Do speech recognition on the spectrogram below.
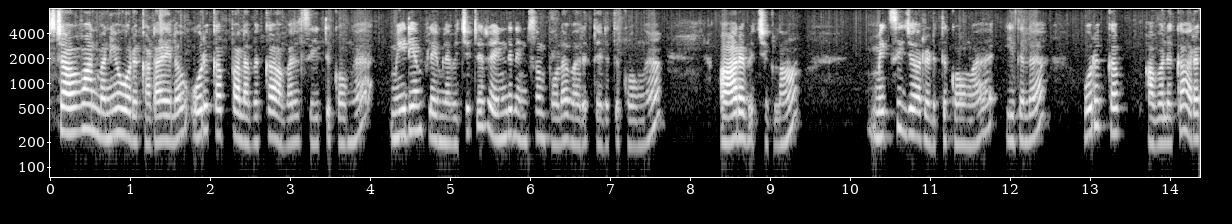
ஸ்டவ் ஆன் பண்ணி ஒரு கடாயில் ஒரு கப் அளவுக்கு அவல் சேர்த்துக்கோங்க. மீடியம் ஃப்ளேமில் வச்சுட்டு ரெண்டு நிமிஷம் போல் வறுத்து எடுத்துக்கோங்க. ஆற வச்சுக்கலாம். மிக்ஸி ஜார் எடுத்துக்கோங்க. இதில் ஒரு கப் அவலுக்கு அரை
